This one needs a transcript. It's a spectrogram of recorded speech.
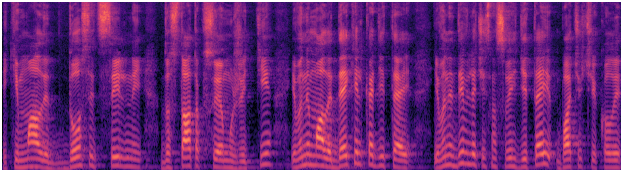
які мали досить сильний достаток в своєму житті, і вони мали декілька дітей. І вони, дивлячись на своїх дітей, бачачи, коли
